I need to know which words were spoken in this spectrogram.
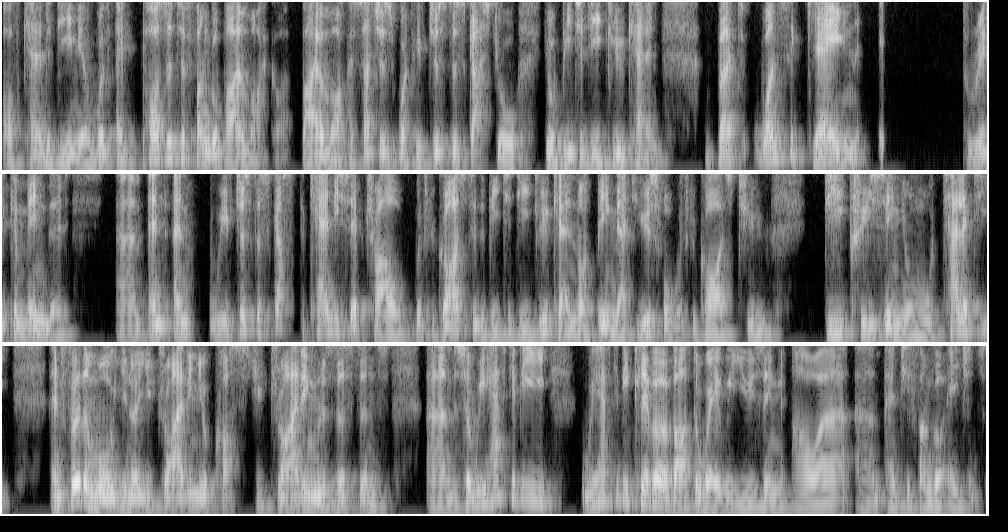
of candidemia with a positive fungal biomarker, biomarker such as what we've just discussed, your, your beta D glucan. But once again, it's recommended um, and and we've just discussed the CandiSep trial with regards to the beta D glucan not being that useful with regards to decreasing your mortality. And furthermore, you know, you're driving your costs, you're driving resistance. Um, so we have to be we have to be clever about the way we're using our um, antifungal agents.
